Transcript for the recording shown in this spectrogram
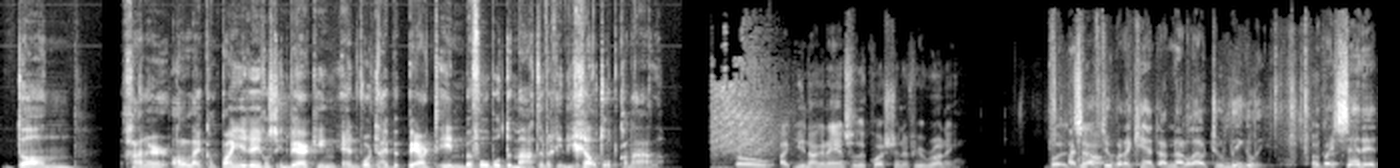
dan gaan er allerlei campagneregels in werking en wordt hij beperkt in bijvoorbeeld de mate waarin hij geld op kan halen. So you're not going to answer the question if you're running. But I'd love to, but I can't. I'm not allowed to legally. Okay. If I said it,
